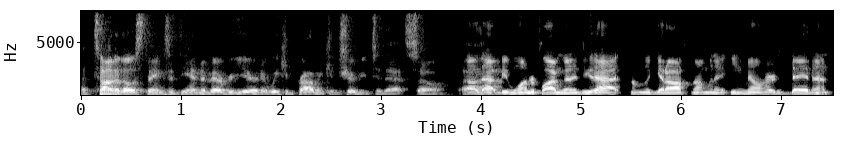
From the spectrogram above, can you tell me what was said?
a ton of those things at the end of every year that we can probably contribute to that. So, uh, oh, that'd be wonderful. I'm going to do that. I'm going to get off and I'm going to email her today then.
